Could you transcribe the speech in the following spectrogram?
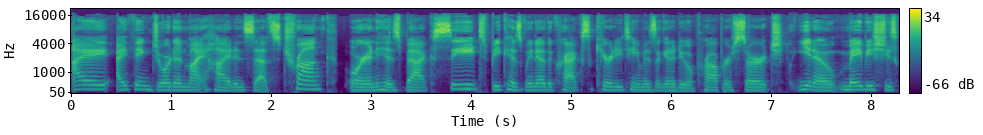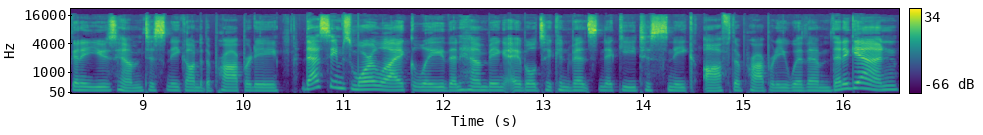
I, I think Jordan might hide in Seth's trunk or in his back seat because we know the crack security team isn't going to do a proper search. You know, maybe she's going to use him to sneak onto the property. That seems more likely than him being able to convince Nikki to sneak off the property with him. Then again,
